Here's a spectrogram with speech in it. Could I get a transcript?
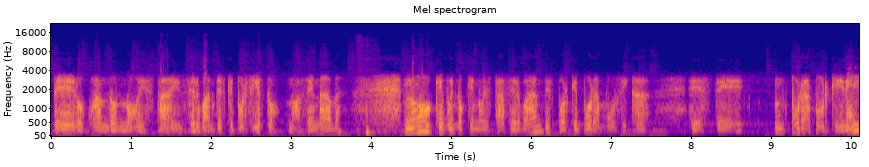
pero cuando no está el Cervantes, que por cierto no hace nada, no, qué bueno que no está Cervantes, porque pura música, este, pura porquería, y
